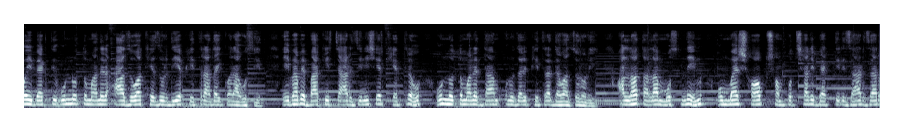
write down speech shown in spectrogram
ওই ব্যক্তি উন্নত মানের আজোয়া খেজুর দিয়ে ফিতরা আদায় করা উচিত। এইভাবে বাকি চার জিনিসের ক্ষেত্রেও উন্নত মানের দাম অনুযায়ী ফিতরা দেওয়া জরুরি। আল্লাহ তালা মুসলিম উম্মায়ের সব সম্পদশালী ব্যক্তির যার যার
